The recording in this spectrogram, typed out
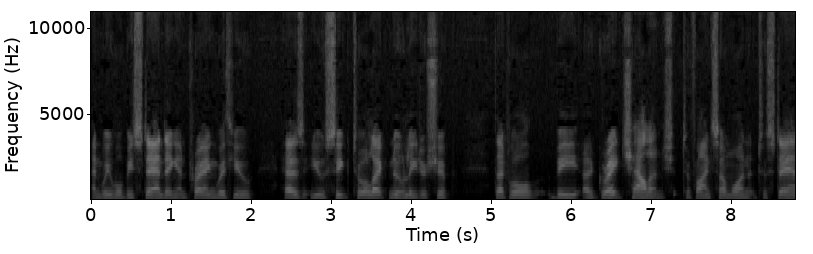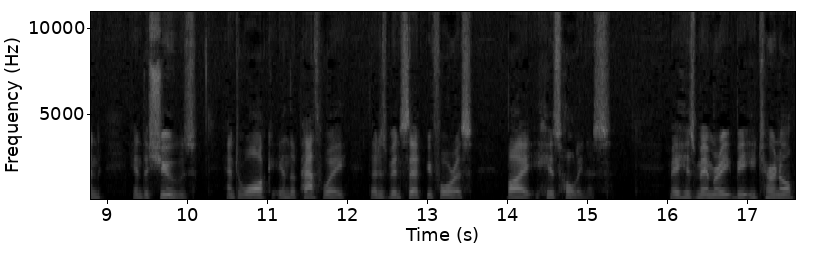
and we will be standing and praying with you as you seek to elect new leadership that will be a great challenge to find someone to stand in the shoes and to walk in the pathway that has been set before us by His holiness. May His memory be eternal.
